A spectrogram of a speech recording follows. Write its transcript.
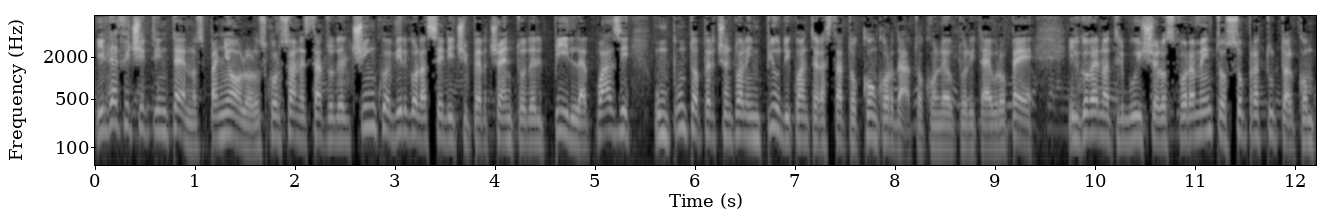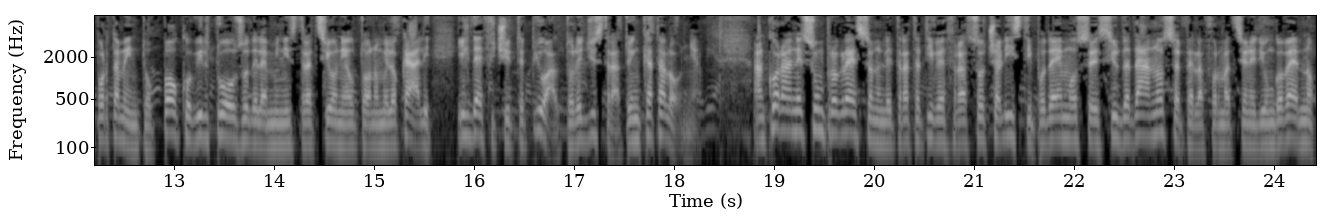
Il deficit interno spagnolo lo scorso anno è stato del 5,16% del PIL, quasi un punto percentuale in più di quanto era stato concordato con le autorità europee. Il governo attribuisce lo sforamento soprattutto al comportamento poco virtuoso delle amministrazioni autonome locali, il deficit più alto registrato in Catalogna. Ancora nessun progresso nelle trattative fra socialisti, Podemos e Ciudadanos per la formazione di un governo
